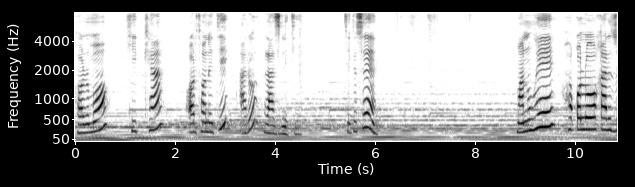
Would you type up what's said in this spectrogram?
ধৰ্ম শিক্ষা অৰ্থনীতি আৰু ৰাজনীতি। ঠিক আছে? মানুহে সকলো কাৰ্য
